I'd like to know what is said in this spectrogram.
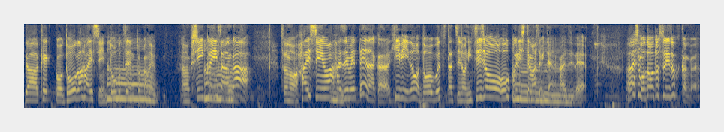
が結構動画配信動物園とかのあの飼育員さんがその配信を始めてなんか日々の動物たちの日常をお送りしてますみたいな感じで。私もともと水族館が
